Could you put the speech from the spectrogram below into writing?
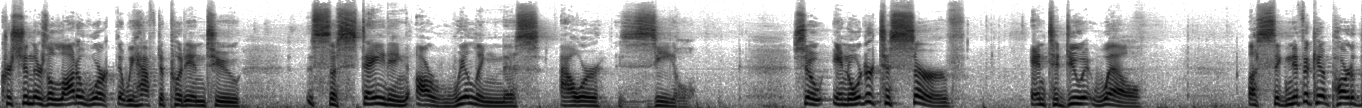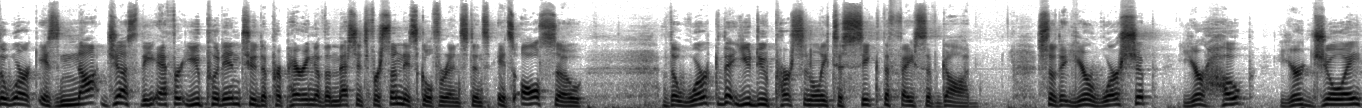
Christian, there's a lot of work that we have to put into sustaining our willingness, our zeal. So, in order to serve and to do it well, a significant part of the work is not just the effort you put into the preparing of a message for Sunday school, for instance, it's also the work that you do personally to seek the face of God so that your worship, your hope, your joy,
